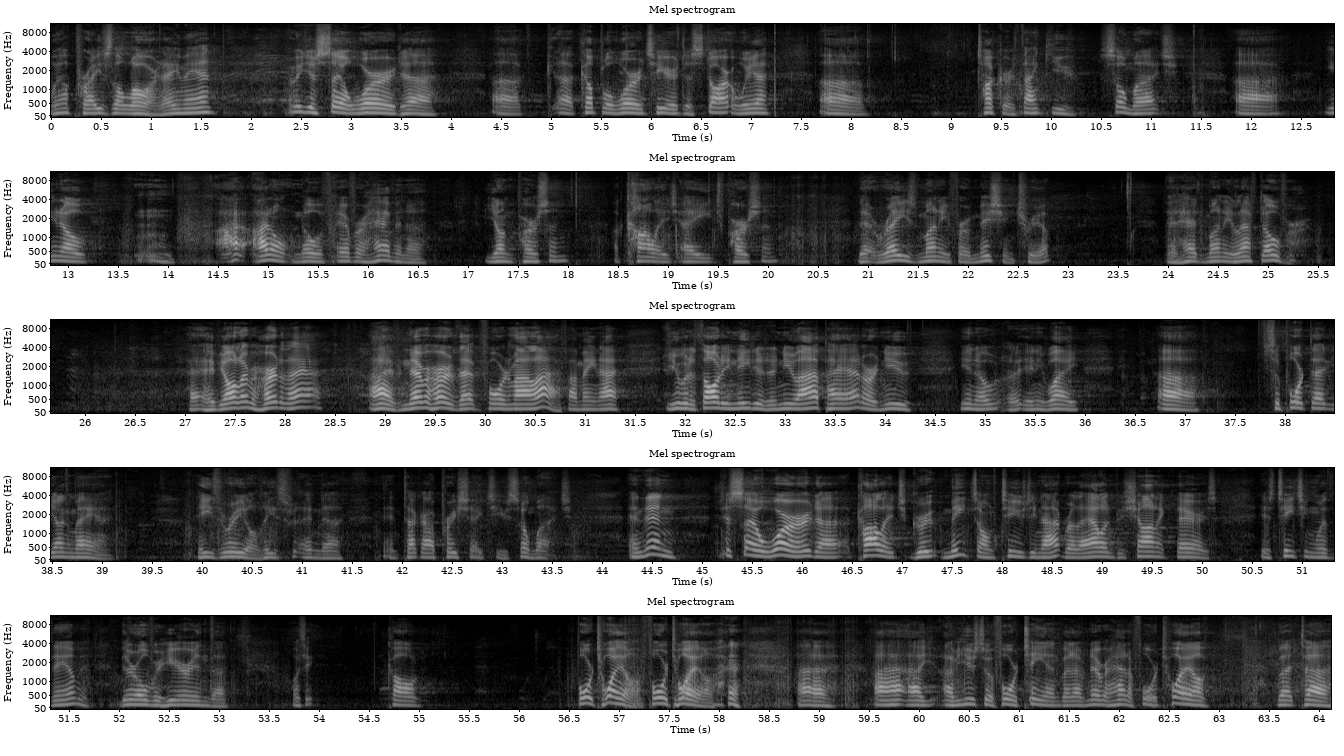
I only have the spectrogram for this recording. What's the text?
Well, praise the Lord. Amen. Let me just say a word, uh, uh, a couple of words here to start with. Uh, Tucker, thank you so much. Uh, you know, I, I don't know if ever having a young person, a college age person, that raised money for a mission trip that had money left over. Have y'all ever heard of that? I have never heard of that before in my life. I mean, I, you would have thought he needed a new iPad or a new, you know, uh, anyway. Uh, support that young man. He's real. He's and uh, and Tucker, I appreciate you so much. And then just say a word. Uh, college group meets on Tuesday night. Brother Alan Bishonik there is is teaching with them. They're over here in the what's it called? 412. 412. Uh, I, I, am used to a 410, but I've never had a 412. But uh,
